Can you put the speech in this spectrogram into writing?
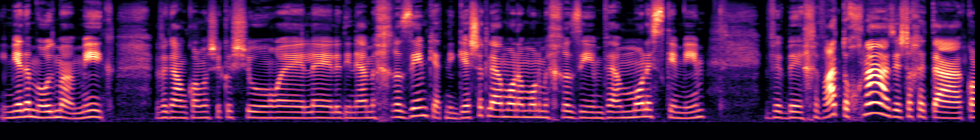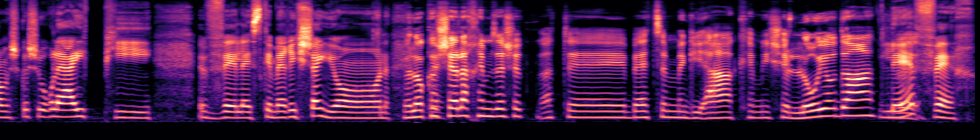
עם ידע מאוד מעמיק, וגם כל מה שקשור אה, לדיני המכרזים, כי את ניגשת להמון המון מכרזים והמון הסכמים. ובחברת תוכנה, אז יש לך את ה, כל מה שקשור ל-IP ולהסכמי רישיון. ולא קשה לך עם זה שאת אה, בעצם מגיעה כמי שלא יודעת? ו- להפך,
